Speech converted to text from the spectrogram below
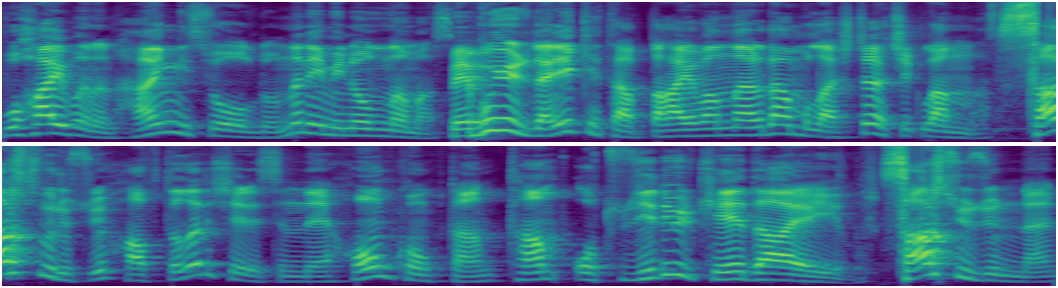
bu hayvanın hangisi olduğundan emin olunamaz. Ve bu yüzden ilk etapta hayvanlardan bulaştığı açıklanmaz. SARS virüsü haftalar içerisinde Hong Kong'tan tam 37 ülkeye daha yayılır. SARS yüzünden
